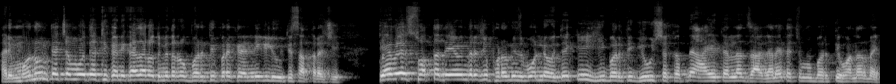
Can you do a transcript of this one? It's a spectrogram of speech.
आणि म्हणून त्याच्यामुळे त्या ठिकाणी काय झालं होतं मित्रांनो भरती प्रक्रिया निघली होती सत्राची. त्यावेळेस स्वतः देवेंद्रजी फडणवीस बोलले होते की ही भरती घेऊ शकत नाही आहे त्यांना जागा नाही त्याच्यामुळे भरती होणार नाही.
